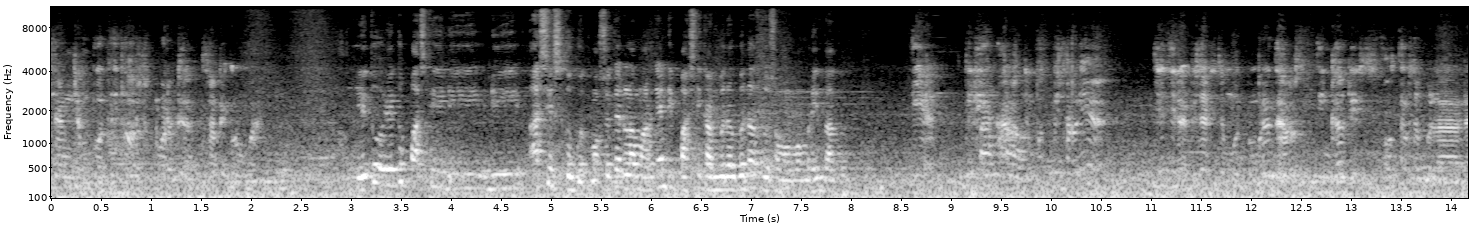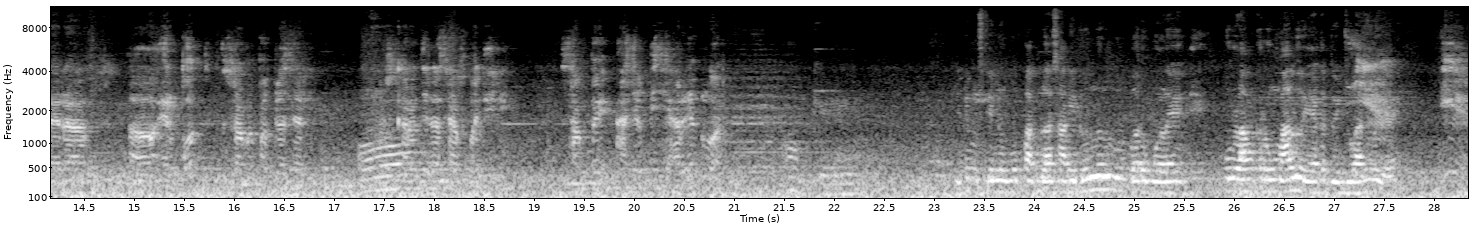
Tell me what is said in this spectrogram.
yang jemput itu harus keluarga sampai ke rumah. Itu itu pasti di di asis tuh bud. Maksudnya dalam artian dipastikan benar-benar tuh sama pemerintah tuh. Iya jadi harus jemput misalnya dia tidak bisa dijemput pemerintah harus tinggal di hotel sebelah daerah eh, airport selama 14 hari. Terus Oh. karantina self berdiri sampai hasil PCR-nya keluar. Oke. Jadi mesti nunggu 14 hari dulu lu baru boleh pulang ke rumah lu ya ke tujuan lu ya? Iya.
